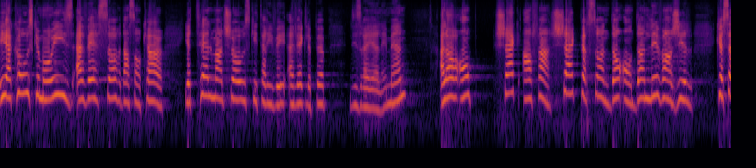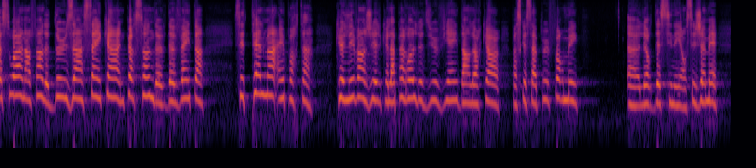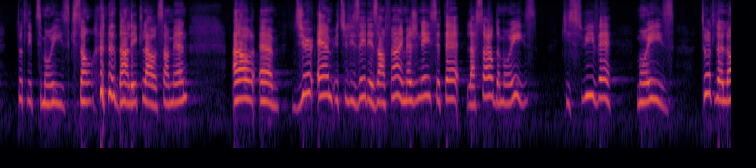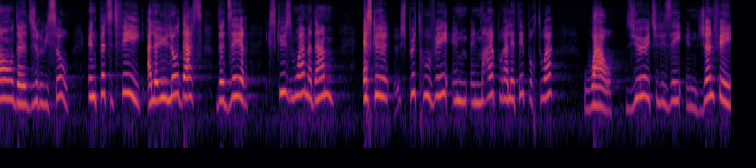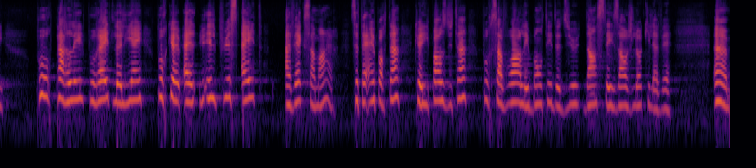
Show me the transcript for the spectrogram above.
Et à cause que Moïse avait ça dans son cœur, il y a tellement de choses qui sont arrivées avec le peuple d'Israël. Amen. Alors, chaque enfant, chaque personne dont on donne l'Évangile, que ce soit un enfant de deux ans, cinq ans, une personne de, de 20 ans, c'est tellement important que l'Évangile, que la parole de Dieu vienne dans leur cœur, parce que ça peut former euh, leur destinée. On ne sait jamais tous les petits Moïse qui sont dans les classes. Amen. Alors, euh, Dieu aime utiliser des enfants. Imaginez, c'était la sœur de Moïse qui suivait Moïse tout le long du ruisseau. Une petite fille, elle a eu l'audace de dire, Excuse-moi, madame, est-ce que je peux trouver une, une mère pour allaiter pour toi? Wow! Dieu a utilisé une jeune fille pour parler, pour être le lien, pour qu'il puisse être avec sa mère. C'était important qu'il passe du temps pour savoir les bontés de Dieu dans ces âges-là qu'il avait. Euh,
